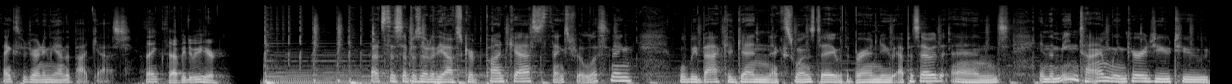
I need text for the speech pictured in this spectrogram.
thanks for joining me on the podcast. Thanks. Happy to be here. That's this episode of the Offscript podcast. Thanks for listening. We'll be back again next Wednesday with a brand new episode. And in the meantime, we encourage you to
